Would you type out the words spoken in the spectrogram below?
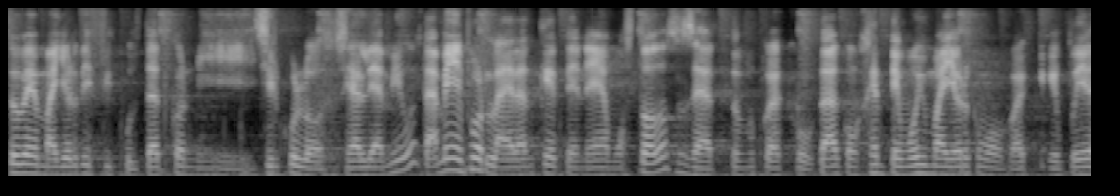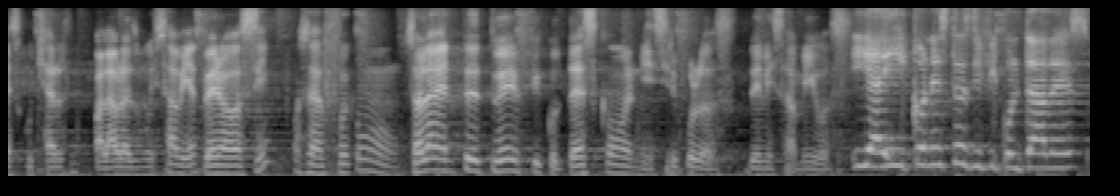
Tuve mayor dificultad con mi círculo social de amigos, también por la edad que teníamos todos, o sea, estaba con gente muy mayor como para que pudiera escuchar palabras muy sabias, pero sí, o sea, fue como, solamente tuve dificultades como en mis círculos de mis amigos. Y ahí con estas dificultades,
